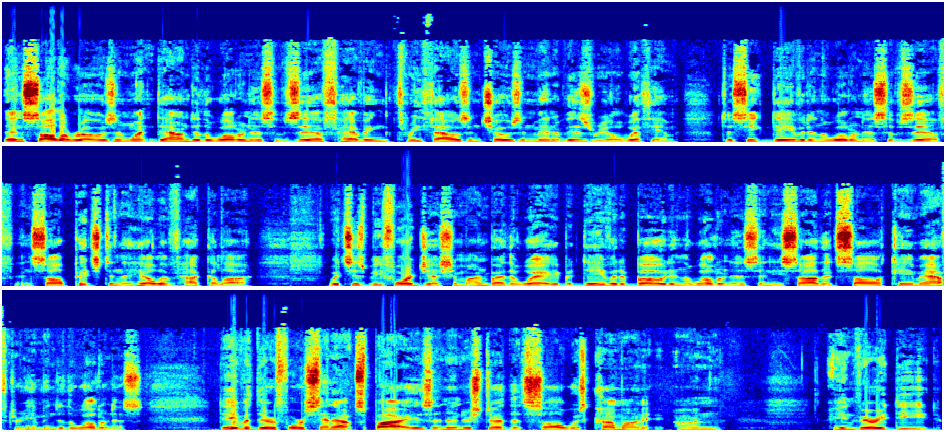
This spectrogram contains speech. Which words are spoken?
Then Saul arose and went down to the wilderness of Ziph, having three thousand chosen men of Israel with him, to seek David in the wilderness of Ziph. And Saul pitched in the hill of Hachilah, which is before Jeshimon by the way, but David abode in the wilderness, and he saw that Saul came after him into the wilderness. David therefore sent out spies, and understood that Saul was come on, on in very deed.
